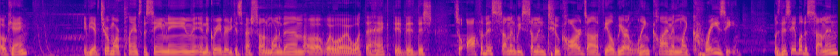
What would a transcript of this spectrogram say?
Okay. If you have two or more plants the same name in the graveyard, you can special summon one of them. Oh, wait, wait, what the heck? Did this? So off of this summon, we summon two cards on the field. We are link climbing like crazy. Was this able to summon?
